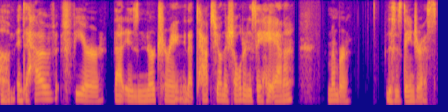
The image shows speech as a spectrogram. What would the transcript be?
Um, and to have fear that is nurturing, that taps you on the shoulder to say, Hey, Anna, remember, this is dangerous.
